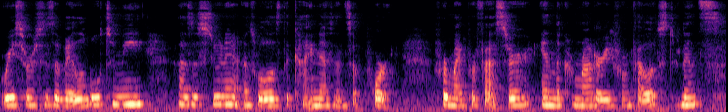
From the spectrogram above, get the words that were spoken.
resources available to me as a student as well as the kindness and support from my professor and the camaraderie from fellow students.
